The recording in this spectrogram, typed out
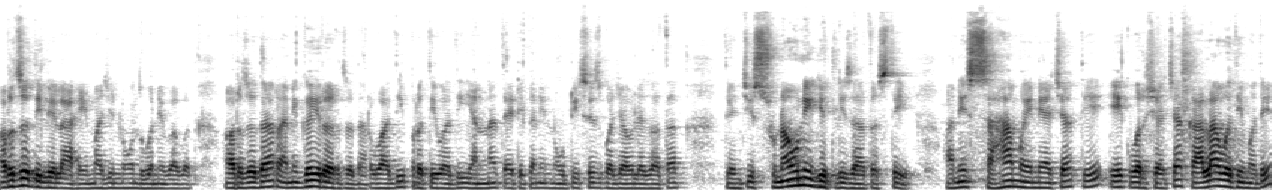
अर्ज दिलेला आहे माझी नोंद होण्याबाबत. अर्जदार आणि गैरअर्जदार वादी प्रतिवादी यांना त्या ठिकाणी नोटिसेस बजावल्या जातात. त्यांची सुनावणी घेतली जात असते आणि सहा महिन्याच्या ते एक वर्षाच्या कालावधीमध्ये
